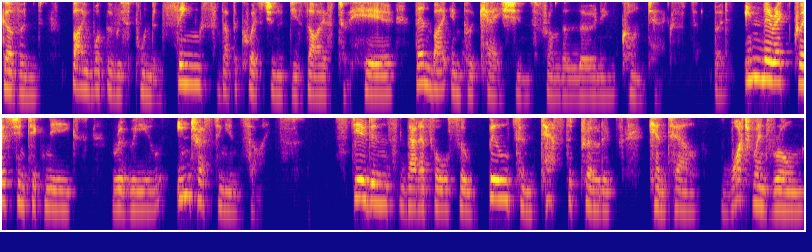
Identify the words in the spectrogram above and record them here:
governed by what the respondent thinks that the questioner desires to hear than by implications from the learning context. But indirect question techniques reveal interesting insights. Students that have also built and tested products can tell what went wrong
